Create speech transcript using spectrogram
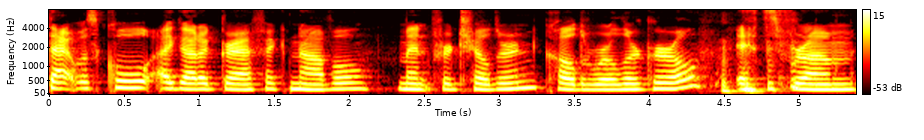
that was cool. I got a graphic novel meant for children called Roller Girl. It's from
